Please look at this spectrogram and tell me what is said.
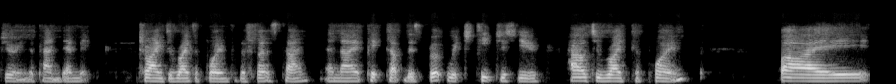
during the pandemic trying to write a poem for the first time. And I picked up this book, which teaches you how to write a poem by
